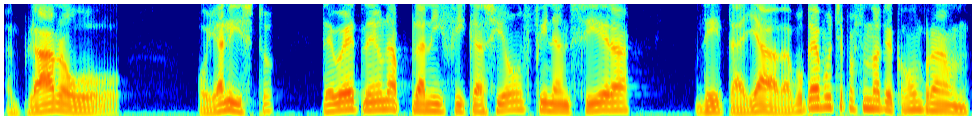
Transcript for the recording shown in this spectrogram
en plano o, o ya listo, debe tener una planificación financiera detallada. Porque hay muchas personas que compran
